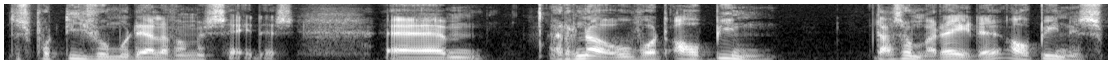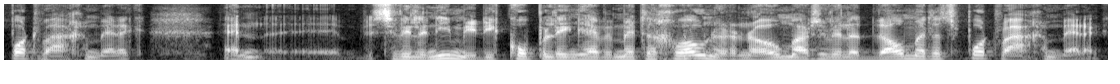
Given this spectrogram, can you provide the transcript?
de sportieve modellen van Mercedes. Ehm, Renault wordt Alpine. Dat is om een reden. Alpine is een sportwagenmerk. En eh, ze willen niet meer die koppeling hebben met de gewone Renault, maar ze willen het wel met het sportwagenmerk.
